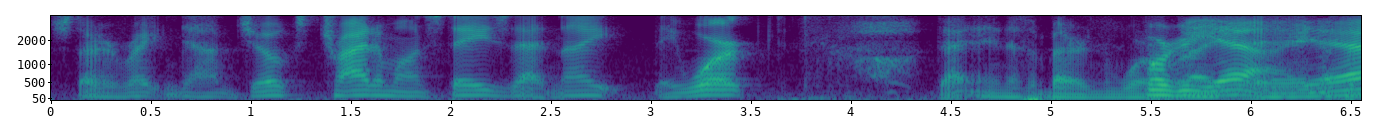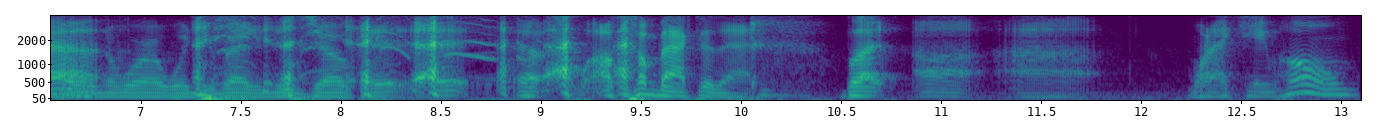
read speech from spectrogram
started writing down jokes, tried them on stage that night. They worked. That ain't nothing better than the world, Worked, right? yeah, ain't nothing better than the world when you're ready to joke. It- it- uh, I'll come back to that. But uh, when I came home,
